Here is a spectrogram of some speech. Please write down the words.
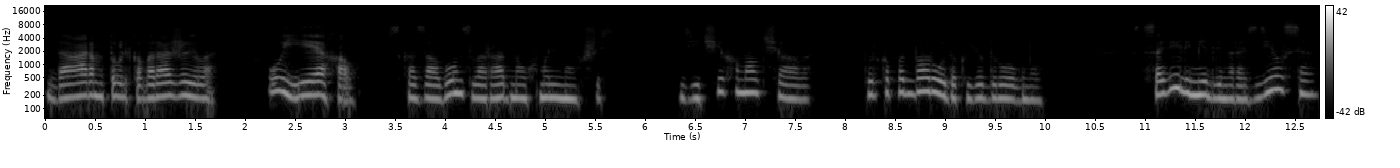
Даром только ворожила. Уехал, — сказал он, злорадно ухмыльнувшись. Дьячиха молчала, только подбородок ее дрогнул. Савелий медленно разделся,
